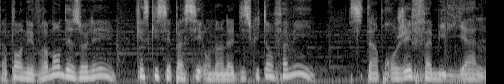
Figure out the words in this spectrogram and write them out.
papa, on est vraiment désolé. Qu'est-ce qui s'est passé? On en a discuté en famille. C'est un projet familial.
